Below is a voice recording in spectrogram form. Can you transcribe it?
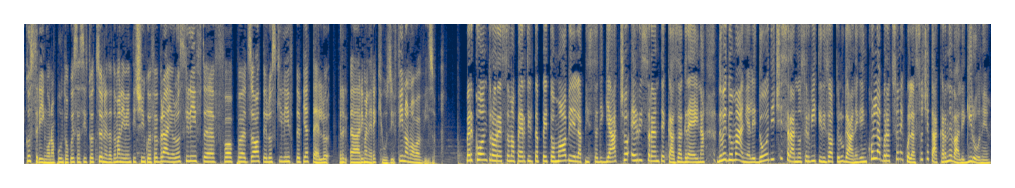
costringono appunto questa situazione da domani 25 febbraio lo ski lift FOP Zot e lo ski lift Piattello a rimanere chiusi fino a nuovo avviso. Per contro restano aperti il tappeto mobile, la pista di ghiaccio e il ristorante Casa Greina, dove domani alle 12 saranno serviti risotto luganeghe in collaborazione con la società Carnevale Ghirone.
